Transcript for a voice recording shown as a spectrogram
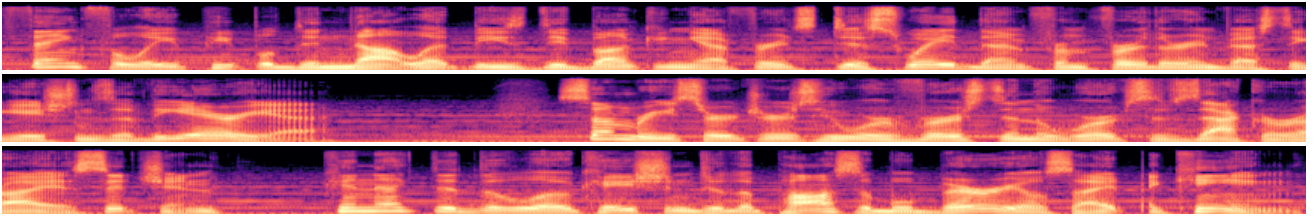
thankfully, people did not let these debunking efforts dissuade them from further investigations of the area. Some researchers who were versed in the works of Zachariah Sitchin connected the location to the possible burial site a king.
